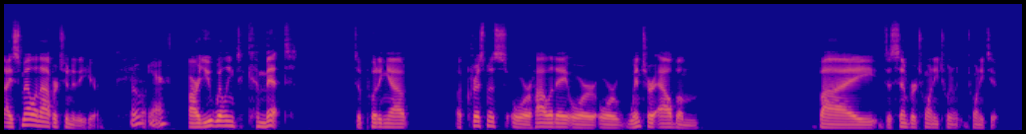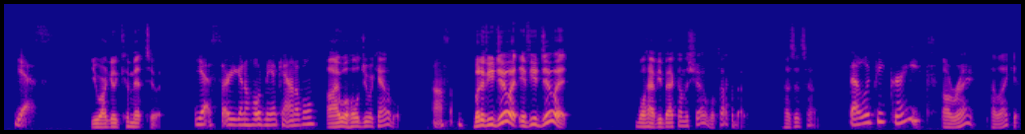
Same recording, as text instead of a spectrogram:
I smell an opportunity here. oh yes, Are you willing to commit to putting out a Christmas or holiday or or winter album by December 2022? yes, You are going to commit to it. yes. Are you gonna hold me accountable? I will hold you accountable. Awesome. But if you do it, if you do it, we'll have you back on the show. We'll talk about it. How's that sound? That would be great. All right. I like it.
